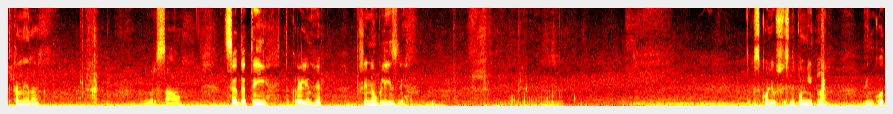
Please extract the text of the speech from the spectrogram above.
Тканина. Універсал. Це ДТІ. Так, релінги. Ще й не облізлі. Так, сколів щось непомітно. Він код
